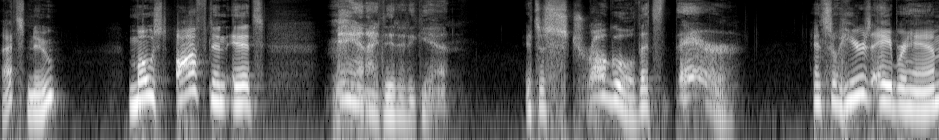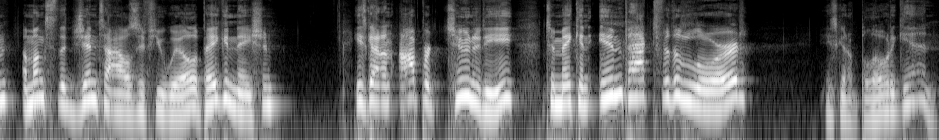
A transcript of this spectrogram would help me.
That's new. Most often, it's, man, I did it again. It's a struggle that's there. And so here's Abraham amongst the Gentiles, if you will, a pagan nation. He's got an opportunity to make an impact for the Lord. He's going to blow it again.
